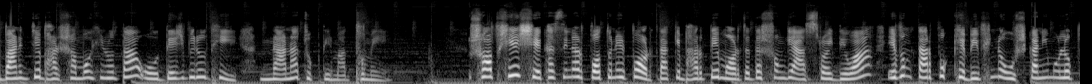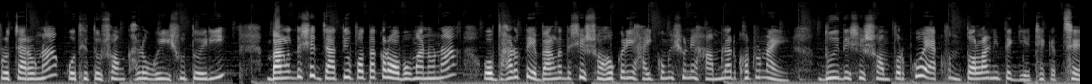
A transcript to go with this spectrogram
বাণিজ্যে ভারসাম্যহীনতা ও দেশবিরোধী নানা চুক্তির মাধ্যমে। সবশেষ শেখ হাসিনার পতনের পর তাকে ভারতে মর্যাদার সঙ্গে আশ্রয় দেওয়া এবং তার পক্ষে বিভিন্ন উস্কানিমূলক প্রচারণা, কথিত সংখ্যালঘু ইস্যু তৈরি, বাংলাদেশের জাতীয় পতাকার অবমাননা ও ভারতে বাংলাদেশের সহকারী হাইকমিশনে হামলার ঘটনায় দুই দেশের সম্পর্ক এখন তলানিতে গিয়ে ঠেকেছে।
